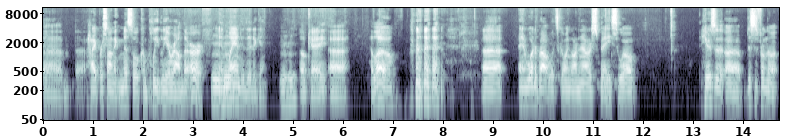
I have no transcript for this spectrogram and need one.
um, a hypersonic missile completely around the Earth Mhm. and landed it again. hmm Okay, uh, hello. uh, and what about what's going on in outer space? Well, here's a. Uh, this is from the.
